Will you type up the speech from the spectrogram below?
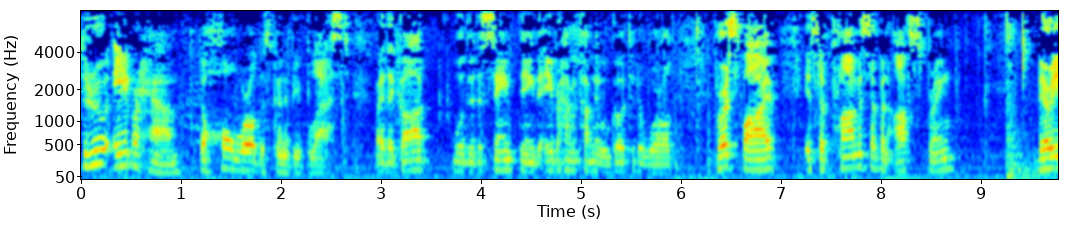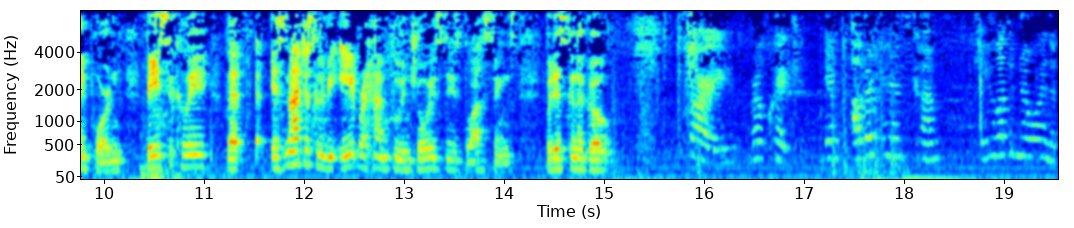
through Abraham, the whole world is going to be blessed. Right? That God will do the same thing. The Abrahamic covenant will go to the world. Verse 5 is the promise of an offspring. Very important. Basically, that it's not just going to be Abraham who enjoys these blessings, but it's going to go. Sorry, real quick. If other parents come, can you let them know we're in the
